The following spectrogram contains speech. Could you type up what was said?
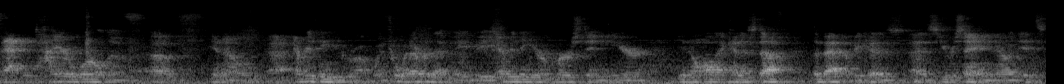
that entire world of, of you know uh, everything you grew up with, whatever that may be, everything you're immersed in here, you know, all that kind of stuff, the better. Because as you were saying, you know, it's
